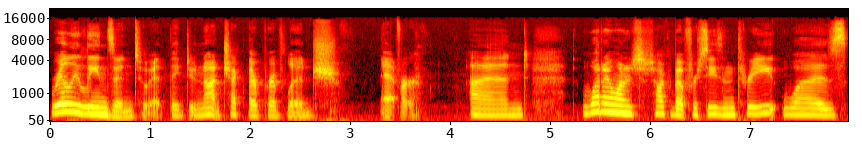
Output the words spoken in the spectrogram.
really leans into it. They do not check their privilege ever. And what I wanted to talk about for season three was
